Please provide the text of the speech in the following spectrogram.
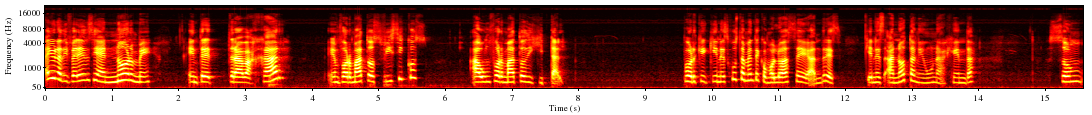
Hay una diferencia enorme entre trabajar en formatos físicos a un formato digital. Porque quienes justamente como lo hace Andrés, quienes anotan en una agenda, son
